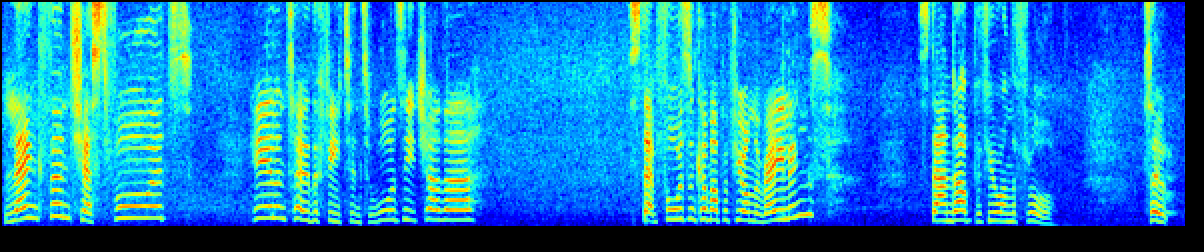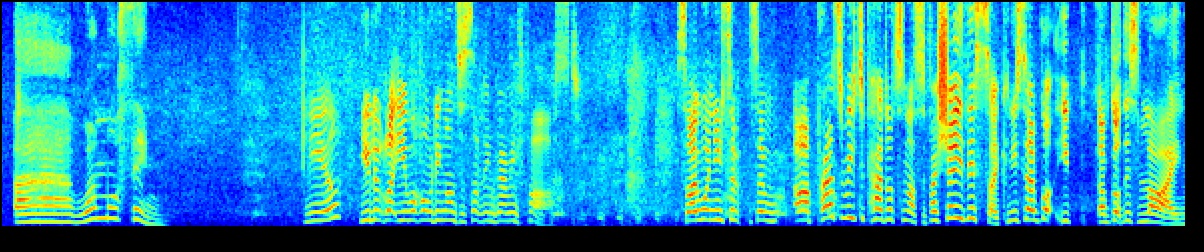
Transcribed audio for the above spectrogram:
lengthen, chest forwards. Heel and toe the feet in towards each other. Step forwards and come up if you're on the railings. Stand up if you're on the floor. So, uh, one more thing. Neil, you look like you were holding on to something very fast. So I want you to, so our Prasarita Padottanasana, if I show you this side, can you see I've got, you, I've got this line?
